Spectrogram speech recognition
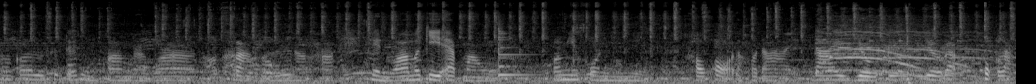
แล้วก็รู้สึกได้ถึงความแบบว่าขลังนะคะ เห็นว่าเมื่อกี้แอบเมาว่ามีคนเขาขอแล้วเขาได้ ได้เยอะเลยเยอะแบบหกหลัก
